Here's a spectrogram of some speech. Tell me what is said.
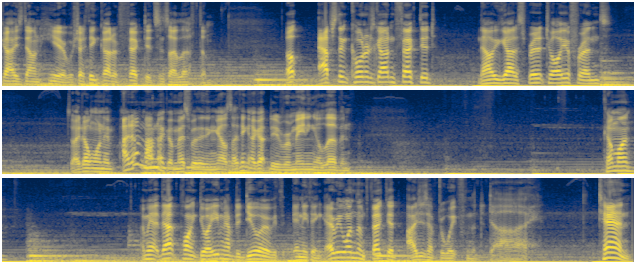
guys down here, which I think got infected since I left them. Oh, abstinent corners got infected. Now you gotta spread it to all your friends. So I don't want to. I don't. I'm not gonna mess with anything else. I think I got the remaining 11. Come on. I mean, at that point, do I even have to do with anything? Everyone's infected. I just have to wait for them to die. 10.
